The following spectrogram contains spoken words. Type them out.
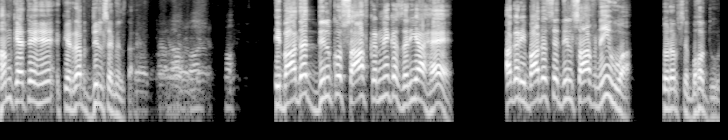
ہم کہتے ہیں کہ رب دل سے ملتا ہے۔ عبادت دل کو صاف کرنے کا ذریعہ ہے۔ اگر عبادت سے دل صاف نہیں ہوا تو رب سے بہت دور۔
